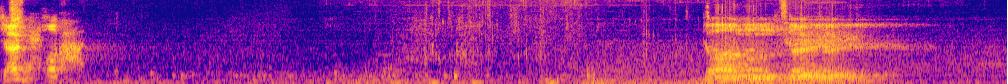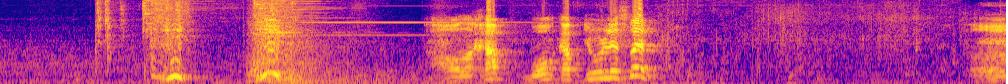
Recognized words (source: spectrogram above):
แจ็คพอตดังเตเอาละครับบวกกับยูริเซน ออ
